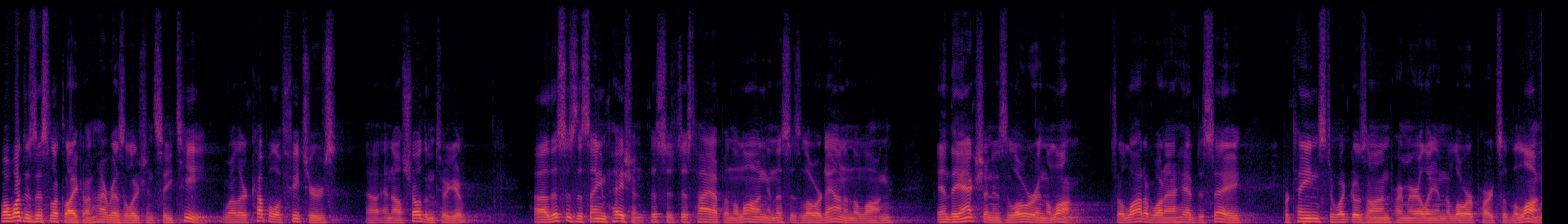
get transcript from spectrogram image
Well, what does this look like on high resolution CT? Well, there are a couple of features, uh, and I'll show them to you. Uh, this is the same patient. This is just high up in the lung, and this is lower down in the lung. And the action is lower in the lung. So a lot of what I have to say pertains to what goes on primarily in the lower parts of the lung.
